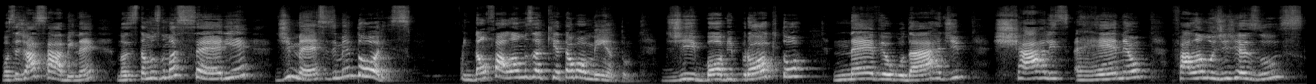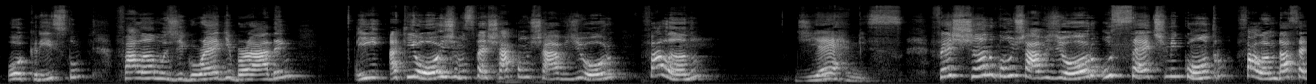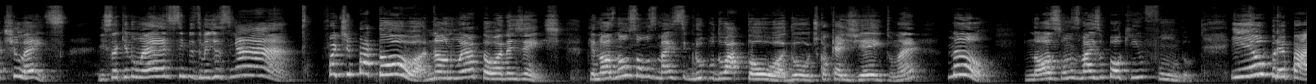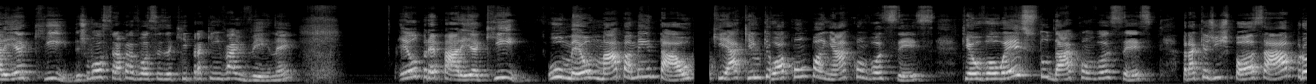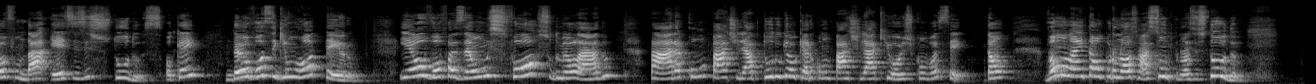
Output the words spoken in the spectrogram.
Vocês já sabem, né? Nós estamos numa série de mestres e mentores. Então falamos aqui até o momento de Bob Proctor, Neville Goddard, Charles Hennel, falamos de Jesus, o Cristo, falamos de Greg Braden e aqui hoje vamos fechar com chave de ouro falando de Hermes. Fechando com chave de ouro o sétimo encontro falando das sete leis. Isso aqui não é simplesmente assim, ah, foi tipo à toa. Não, não é à toa, né, gente? Porque nós não somos mais esse grupo do à toa, do de qualquer jeito, né? Não nós vamos mais um pouquinho fundo. E eu preparei aqui, deixa eu mostrar para vocês aqui para quem vai ver, né? Eu preparei aqui o meu mapa mental, que é aquilo que eu vou acompanhar com vocês, que eu vou estudar com vocês, para que a gente possa aprofundar esses estudos, ok? Então eu vou seguir um roteiro e eu vou fazer um esforço do meu lado para compartilhar tudo que eu quero compartilhar aqui hoje com você. Então, vamos lá então para o nosso assunto, para o nosso estudo?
